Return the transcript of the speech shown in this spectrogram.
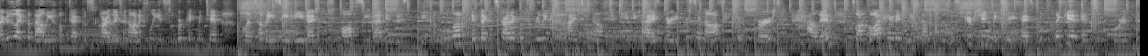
I really like the value of Deck of Scarlet and honestly it's super pigmented, blends amazing and you guys will all see that in this makeup look. And Deck of Scarlet was really kind enough to give you guys 30% off your first palette. So I'll go ahead and leave that on the description. Make sure you guys go click it and support an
